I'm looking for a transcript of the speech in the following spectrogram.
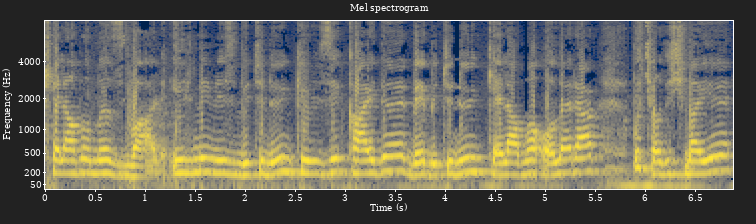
kelamımız var. İlmimiz bütünün kürzi kaydı ve bütünün kelamı olarak bu çalışmayı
